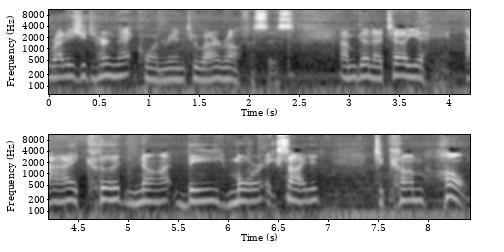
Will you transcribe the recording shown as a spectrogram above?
right as you turn that corner into our offices. I'm going to tell you, I could not be more excited to come home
